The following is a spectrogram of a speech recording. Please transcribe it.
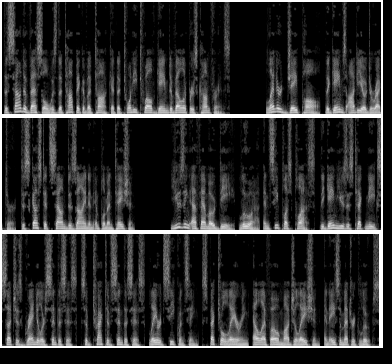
The sound of Vessel was the topic of a talk at the 2012 Game Developers Conference. Leonard J. Paul, the game's audio director, discussed its sound design and implementation. Using FMOD, Lua, and C++, the game uses techniques such as granular synthesis, subtractive synthesis, layered sequencing, spectral layering, LFO modulation, and asymmetric loops.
